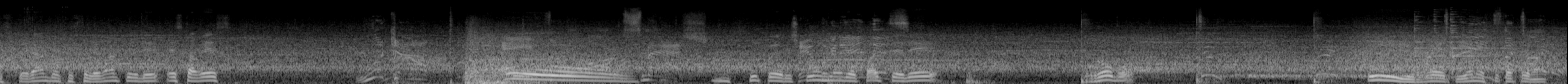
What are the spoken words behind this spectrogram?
esperando que se levante de esta vez. ¡Oh! Un super puño de parte de Robo. Y retiene su campeonato.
